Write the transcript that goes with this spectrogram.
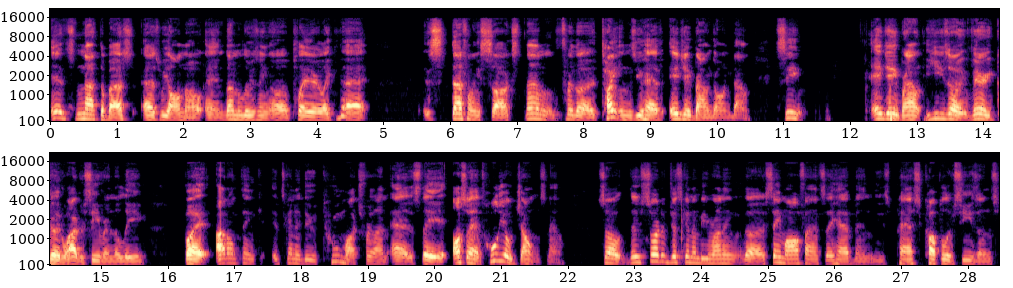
it's not the best, as we all know. And them losing a player like that definitely sucks. Then for the Titans, you have AJ Brown going down. See, AJ Brown, he's a very good wide receiver in the league, but I don't think it's going to do too much for them as they also have Julio Jones now. So they're sort of just going to be running the same offense they have been these past couple of seasons,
